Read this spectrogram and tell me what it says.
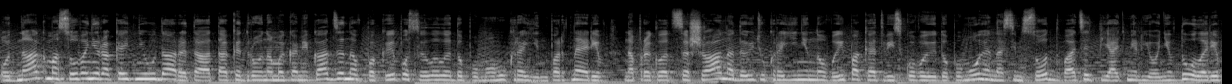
Однак масовані ракетні удари та атаки дронами камікадзе навпаки посилили допомогу країн-партнерів. Наприклад, США надають Україні новий пакет військової допомоги на 725 мільйонів доларів,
